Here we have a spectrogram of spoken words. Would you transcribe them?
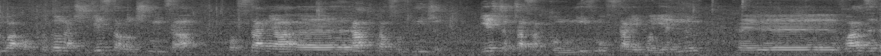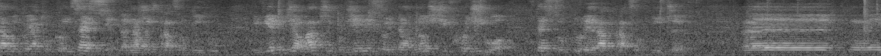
była obchodzona 30. rocznica powstania rad pracowniczych jeszcze w czasach komunizmu, w stanie wojennym. Władze dały to jako koncesję na rzecz pracowników wielu działaczy podziemnej Solidarności wchodziło w te struktury rad pracowniczych. E, e,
